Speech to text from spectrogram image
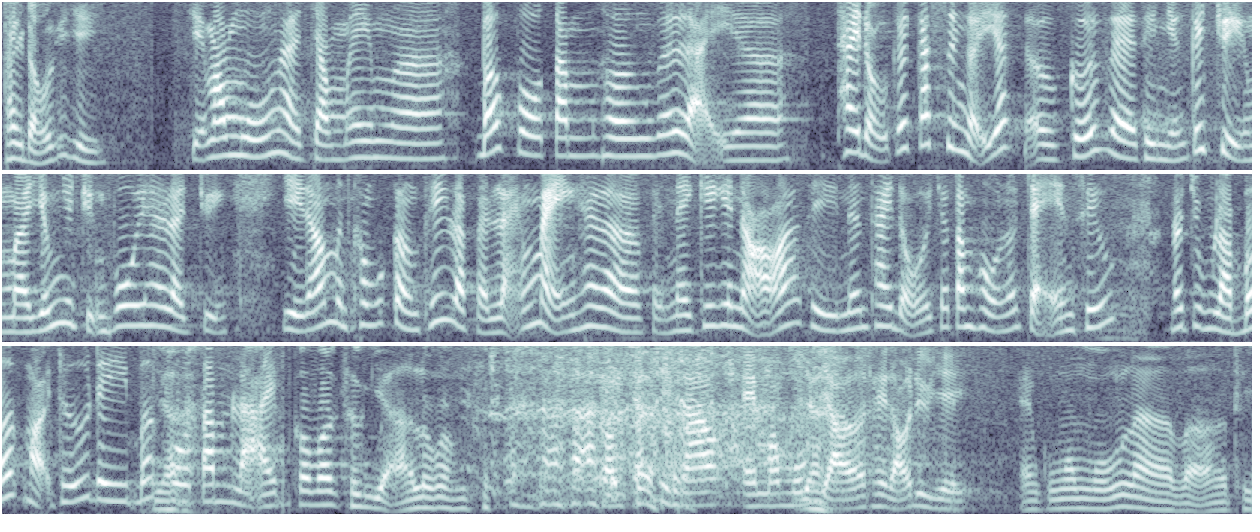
thay đổi cái gì chị mong muốn là chồng em ờ, bớt vô tâm hơn với lại ờ, thay đổi cái cách suy nghĩ á ừ, cưới về thì những cái chuyện mà giống như chuyện vui hay là chuyện gì đó mình không có cần thiết là phải lãng mạn hay là phải này kia kia nọ á, thì nên thay đổi cho tâm hồn nó trẻ một xíu nói chung là bớt mọi thứ đi bớt Dạ. vô tâm lại có bớt thương vợ luôn không Còn Chánh thì sao? Em mong muốn Dạ. vợ thay đổi điều gì? em cũng mong muốn là vợ thì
